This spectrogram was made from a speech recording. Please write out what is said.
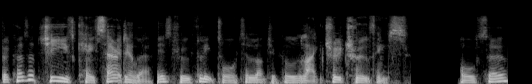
Because a cheese quesadilla is truthfully tautological like true truthings. Also,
